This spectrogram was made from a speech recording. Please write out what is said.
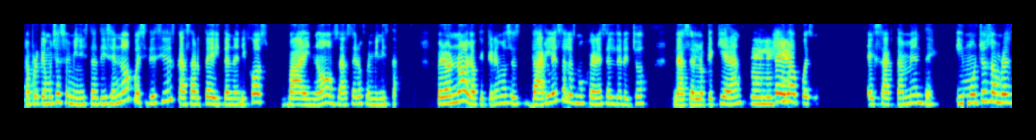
¿no? Porque muchas feministas dicen, no, pues si decides casarte y tener hijos, bye, ¿no? O sea, cero feminista. Pero no, lo que queremos es darles a las mujeres el derecho de hacer lo que quieran, pero pues exactamente. Y muchos hombres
